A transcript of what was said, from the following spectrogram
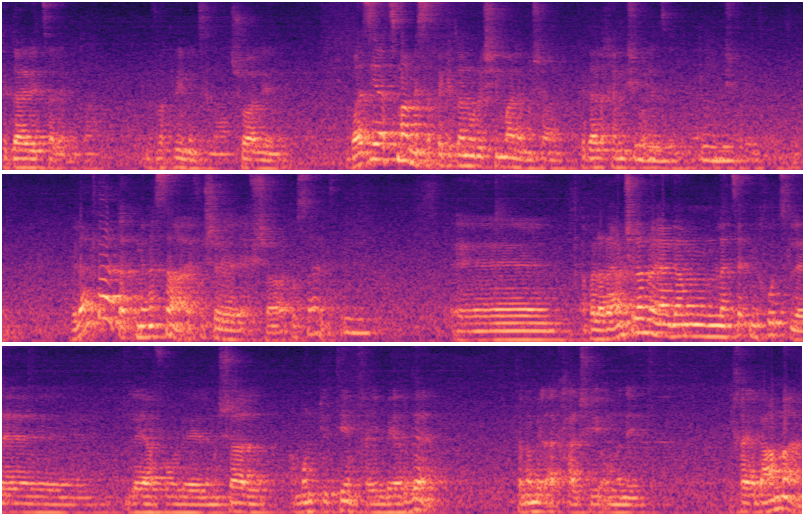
כדאי לצלם אותה, מבקרים אצלה, שואלים. ואז היא עצמה מספקת לנו רשימה למשל, כדאי לכם לשאול את זה, mm-hmm. ולאט לאט את מנסה, איפה שאפשר את עושה את זה. Mm-hmm. אה, אבל הרעיון שלנו היה גם לצאת מחוץ ליפו, למשל, המון פליטים חיים בירדן. תנום אל-אכחל שהיא אומנית, היא חיה בעמאן.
